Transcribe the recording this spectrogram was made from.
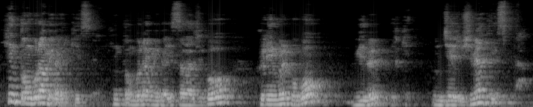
흰 동그라미가 이렇게 있어요. 흰 동그라미가 있어가지고 그림을 보고 위를 이렇게 운지해 주시면 되겠습니다.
